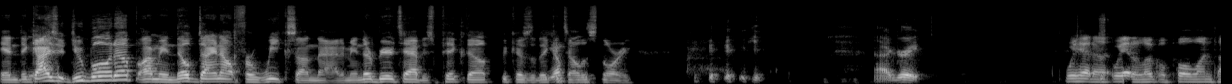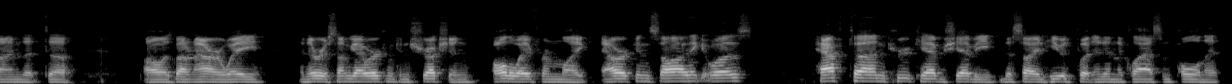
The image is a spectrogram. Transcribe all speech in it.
and the Yeah. guys who do blow it up, I mean, they'll dine out for weeks on that. I mean, their beer tab is picked up because they can tell the story. I agree. We had a we had a local pull one time that uh, oh, was about an hour away, and there was some guy working construction all the way from like Arkansas, I think it was, half ton crew cab Chevy. Decided he was putting it in the class and pulling it,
